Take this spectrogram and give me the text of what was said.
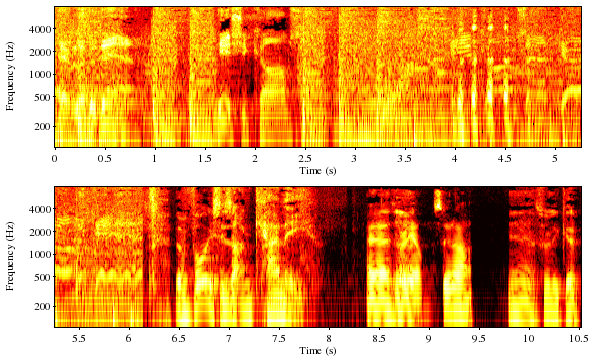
Hey, look at that. Here she comes. Here comes that girl again. The voice is uncanny. yeah, it's very opposite that. Yeah, it's really good.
